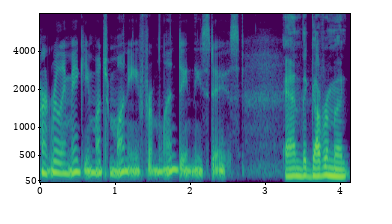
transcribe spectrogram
aren't really making much money from lending these days. And the government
